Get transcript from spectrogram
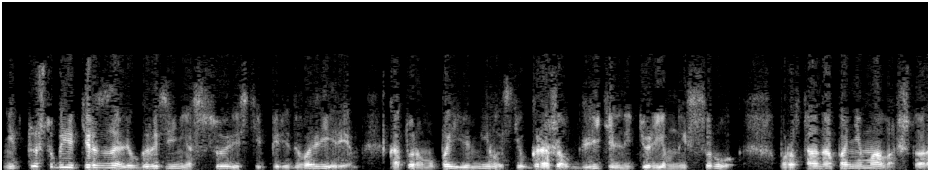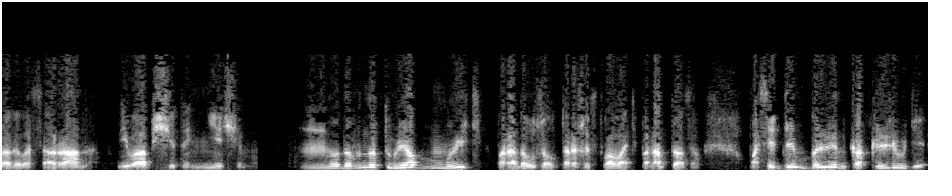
Не то чтобы ее терзали угрызения совести перед Валерием, которому, по ее милости, угрожал длительный тюремный срок. Просто она понимала, что радоваться рано и вообще-то нечему. «Надо в натуре обмыть», — продолжал торжествовать Паратазов. «Посидим, блин, как люди.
